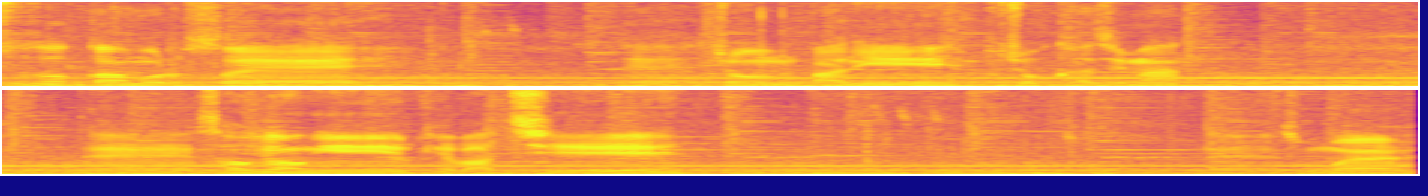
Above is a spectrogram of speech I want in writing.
수도감으로서의 네, 좀 많이 부족하지만 네, 석영이 이렇게 마치 네, 정말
